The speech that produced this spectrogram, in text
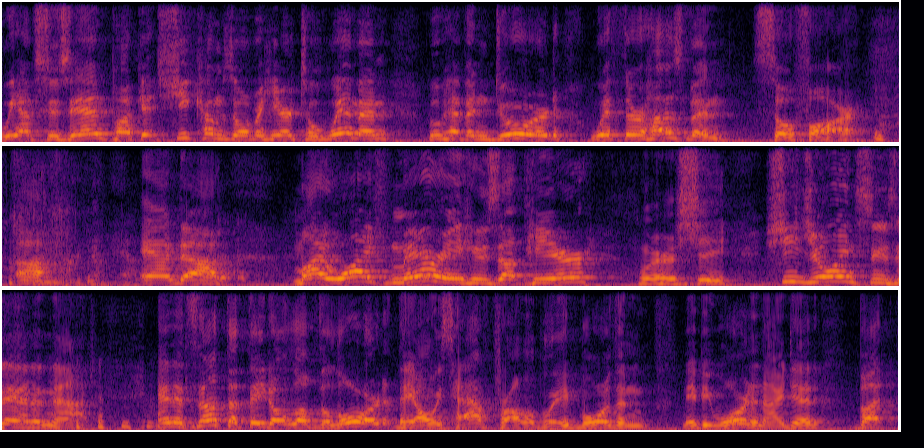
We have Suzanne Puckett. She comes over here to women who have endured with their husband so far. Uh, and uh, my wife, Mary, who's up here, where is she? She joined Suzanne in that. and it's not that they don't love the Lord, they always have probably, more than maybe Warren and I did, but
